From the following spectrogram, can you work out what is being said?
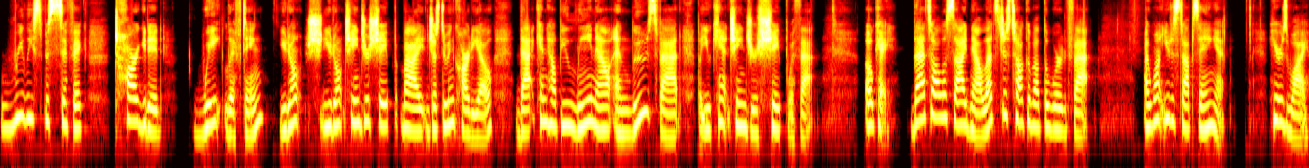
really specific, targeted weightlifting. You don't you don't change your shape by just doing cardio. That can help you lean out and lose fat, but you can't change your shape with that. Okay, that's all aside now. Let's just talk about the word fat. I want you to stop saying it. Here's why.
